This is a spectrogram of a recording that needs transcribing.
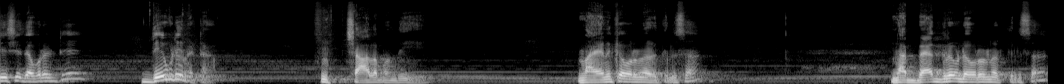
చేసేది ఎవరంటే దేవుడేనట. చాలామంది నా వెనక ఎవరున్నారో తెలుసా? నా బ్యాక్గ్రౌండ్ ఎవరున్నారో తెలుసా?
